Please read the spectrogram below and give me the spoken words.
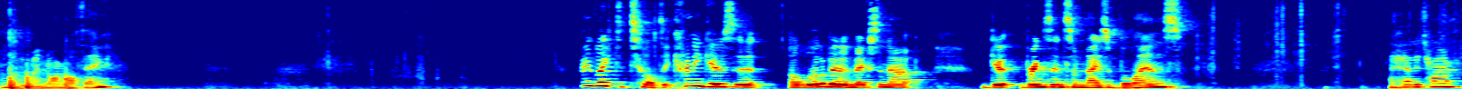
I'm gonna do my normal thing. I like to tilt. It kind of gives it a little bit of mixing up, get, brings in some nice blends ahead of time.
